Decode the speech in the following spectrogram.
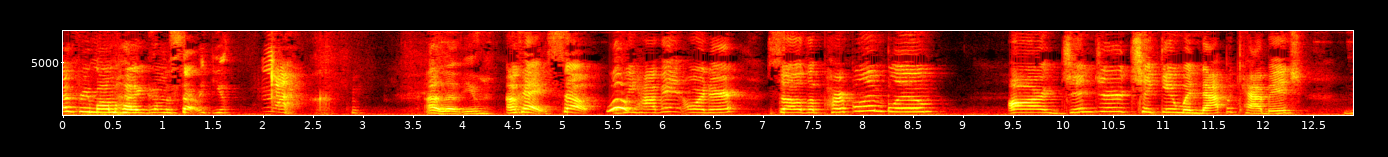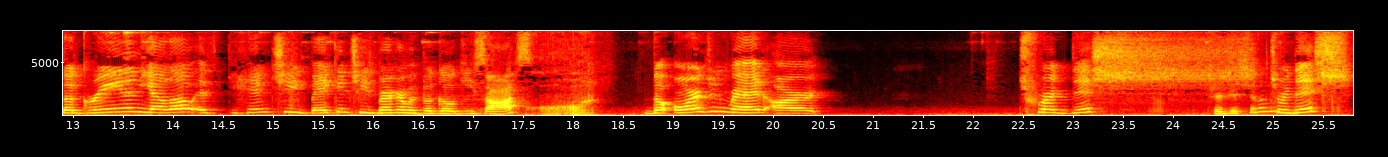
A free mom hug. I'm going to start with you. I love you. Okay, so we have it in order. So the purple and blue are ginger chicken with Napa cabbage. The green and yellow is kimchi bacon cheeseburger with bulgogi sauce. The orange and red are tradish Traditional? tradish.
